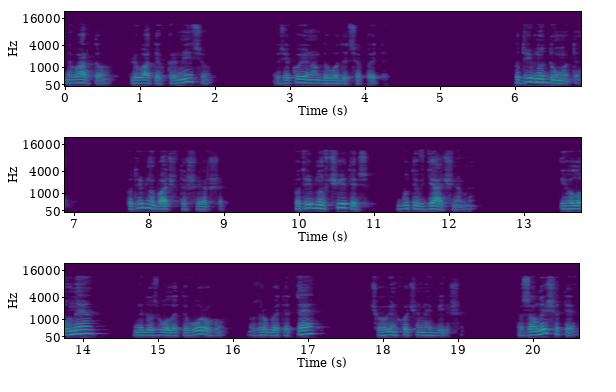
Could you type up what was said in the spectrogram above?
не варто плювати в криницю, з якої нам доводиться пити. Потрібно думати, потрібно бачити ширше, потрібно вчитись бути вдячними. І головне не дозволити ворогу зробити те, чого він хоче найбільше залишити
